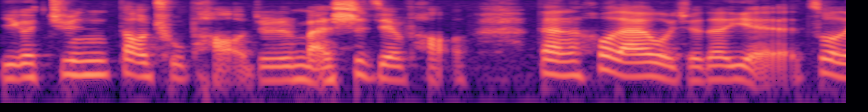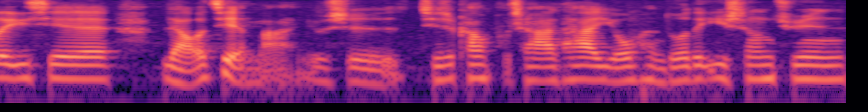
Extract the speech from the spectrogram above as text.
一个菌到处跑，就是满世界跑。但后来我觉得也做了一些了解嘛，就是其实康普茶它有很多的益生菌，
